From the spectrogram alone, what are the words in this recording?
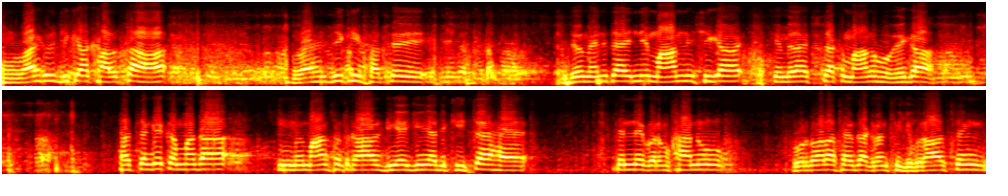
ਵਾਹਿਗੁਰੂ ਜੀ ਕਾ ਖਾਲਸਾ, ਵਾਹਿਗੁਰੂ ਜੀ ਕੀ ਫਤਿਹ। ਜੋ ਮੈਨੂੰ ਤਾਂ ਇੰਨੇ ਮਾਣ ਨਹੀਂ ਸੀਗਾ ਕਿ ਮੇਰਾ ਇਸ ਤੱਕ ਮਾਣ ਹੋਵੇਗਾ। ਹਰ ਚੰਗੇ ਕੰਮਾਂ ਦਾ ਮ- ਮਾਣ ਸਤਿਕਾਰ ਡੀਆਈਜੀ ਨੇ ਅੱਜ ਕੀਤਾ ਹੈ। ਤਿੰਨੇ ਗੁਰਮਖਾਂ ਨੂੰ ਗੁਰਦੁਆਰਾ ਸਾਹਿਬ ਦਾ ਗ੍ਰੰਥੀ ਜੁਗਰਾਜ ਸਿੰਘ,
